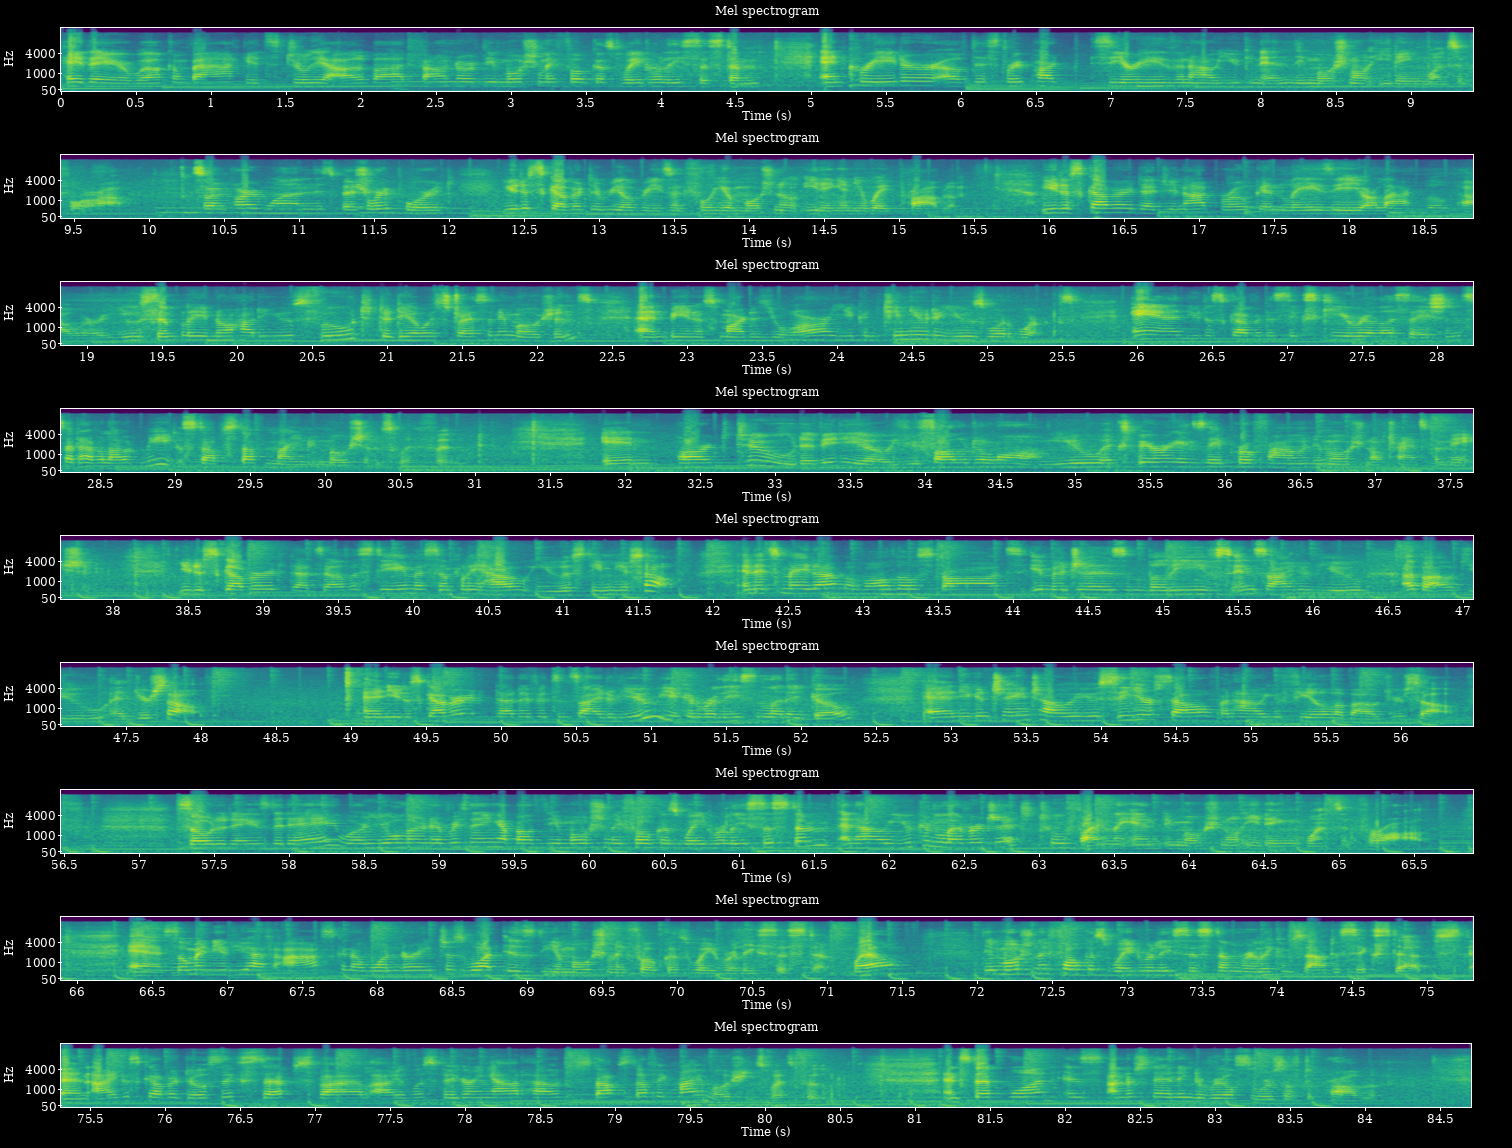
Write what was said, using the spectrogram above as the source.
Hey there, welcome back. It's Julia Albath, founder of the Emotionally Focused Weight Release System and creator of this three part series on how you can end emotional eating once and for all. So, in part one, the special report, you discovered the real reason for your emotional eating and your weight problem. You discovered that you're not broken, lazy, or lack willpower. You simply know how to use food to deal with stress and emotions, and being as smart as you are, you continue to use what works. And you discovered the six key realizations that have allowed me to stop stuffing my emotions with food. In part two, the video, if you followed along, you experienced a profound emotional transformation. You discovered that self esteem is simply how you esteem yourself. And it's made up of all those thoughts, images, and beliefs inside of you about you and yourself. And you discovered that if it's inside of you, you can release and let it go. And you can change how you see yourself and how you feel about yourself. So today is the day where you'll learn everything about the emotionally focused weight release system and how you can leverage it to finally end emotional eating once and for all. And so many of you have asked and are wondering just what is the emotionally focused weight release system? Well, the emotionally focused weight release system really comes down to six steps, and I discovered those six steps while I was figuring out how to stop stuffing my emotions with food. And step one is understanding the real source of the problem.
